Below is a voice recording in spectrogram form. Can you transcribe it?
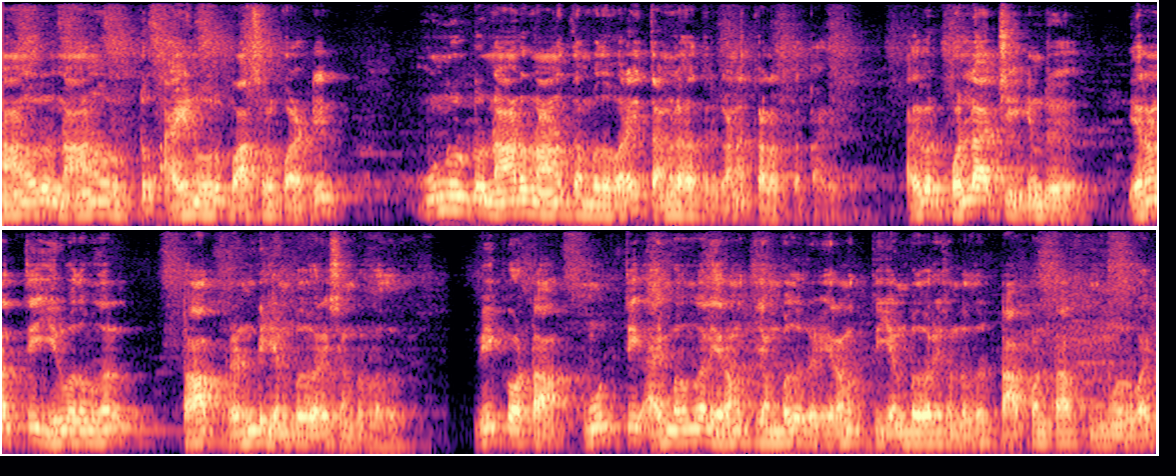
நானூறு நானூறு டு ஐநூறு பார்சல் குவாலிட்டி முந்நூறு டு நானூறு நானூற்றம்பது வரை தமிழகத்திற்கான கலர் தக்காளி அதேபோல் பொள்ளாச்சி இன்று இருநூத்தி இருபது முதல் டாப் ரெண்டு எண்பது வரை சென்றுள்ளது. விகோட்டா நூற்றி ஐம்பது முதல் இருநூத்தி ஐம்பது இருநூத்தி எண்பது வரை சென்றது. டாப் அண்ட் டாப் முந்நூறு ரூபாய்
